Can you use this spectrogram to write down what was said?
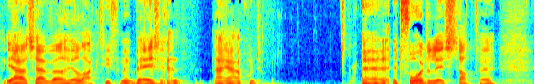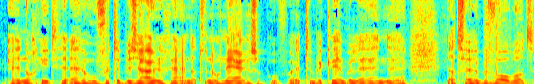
ja, zijn wel heel actief mee bezig. En nou ja, goed. Uh, het voordeel is dat we uh, nog niet uh, hoeven te bezuinigen en dat we nog nergens op hoeven te beknibbelen. En dat we bijvoorbeeld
